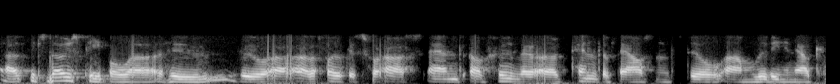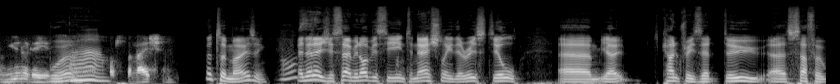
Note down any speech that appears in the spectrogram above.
uh, it's those people uh, who who are the focus for us, and of whom there are tens of thousands still um, living in our community wow. across the nation. That's amazing. Awesome. And then, as you say, I mean, obviously internationally there is still, um, you know, countries that do uh, suffer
